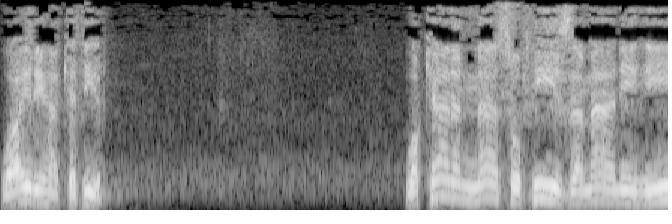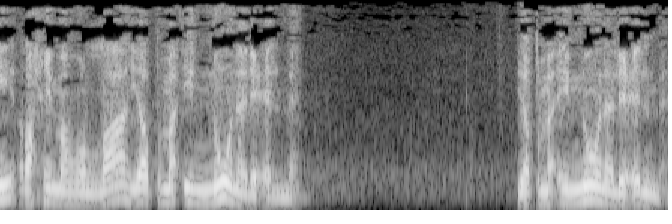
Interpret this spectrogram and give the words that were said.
وغيرها كثير. وكان الناس في زمانه رحمه الله يطمئنون لعلمه. يطمئنون لعلمه.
